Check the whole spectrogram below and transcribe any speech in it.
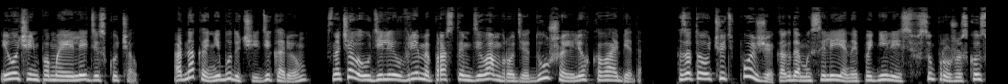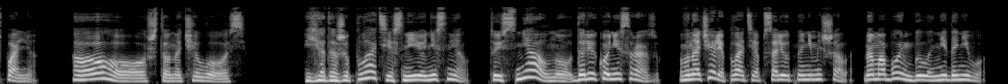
и очень по моей леди скучал. Однако, не будучи дикарем, сначала уделил время простым делам вроде душа и легкого обеда. Зато чуть позже, когда мы с Ильеной поднялись в супружескую спальню, ого, что началось. Я даже платье с нее не снял. То есть снял, но далеко не сразу. Вначале платье абсолютно не мешало. Нам обоим было не до него.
